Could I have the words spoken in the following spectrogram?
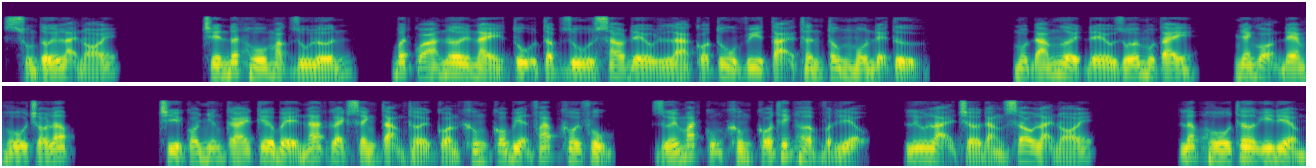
xuống tới lại nói. Trên đất hố mặc dù lớn, bất quá nơi này tụ tập dù sao đều là có tu vi tại thân tông môn đệ tử. Một đám người đều dỗi một tay, nhanh gọn đem hố cho lấp. Chỉ có những cái kia bể nát gạch xanh tạm thời còn không có biện pháp khôi phục, dưới mắt cũng không có thích hợp vật liệu, lưu lại chờ đằng sau lại nói. Lấp hố thơ y điểm,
